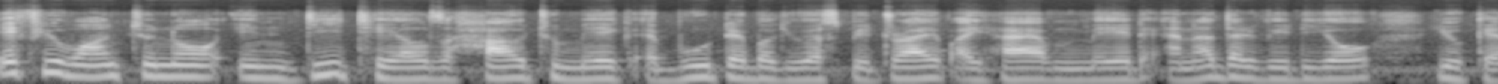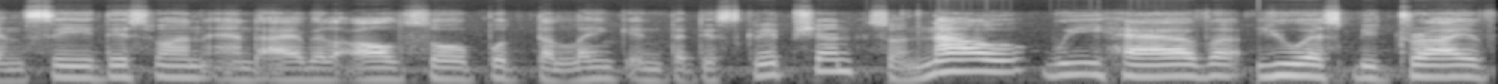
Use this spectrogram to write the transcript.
If you want to know in details how to make a bootable usb drive i have made another video. You can see this one and i will also put the link in the description. So now we have USB drive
